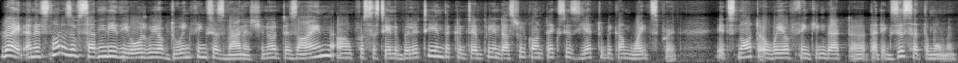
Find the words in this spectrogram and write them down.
Right, and it's not as if suddenly the old way of doing things has vanished. You know, design uh, for sustainability in the contemporary industrial context is yet to become widespread. It's not a way of thinking that, uh, that exists at the moment.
